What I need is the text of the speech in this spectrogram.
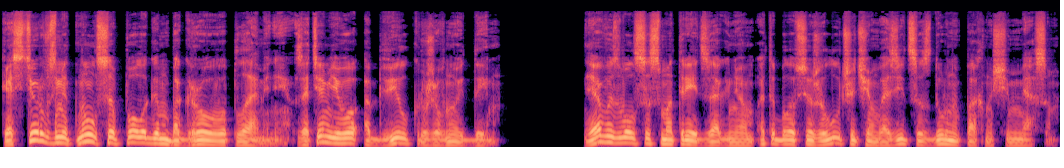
Костер взметнулся пологом багрового пламени, затем его обвил кружевной дым. Я вызвался смотреть за огнем, это было все же лучше, чем возиться с дурно пахнущим мясом.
